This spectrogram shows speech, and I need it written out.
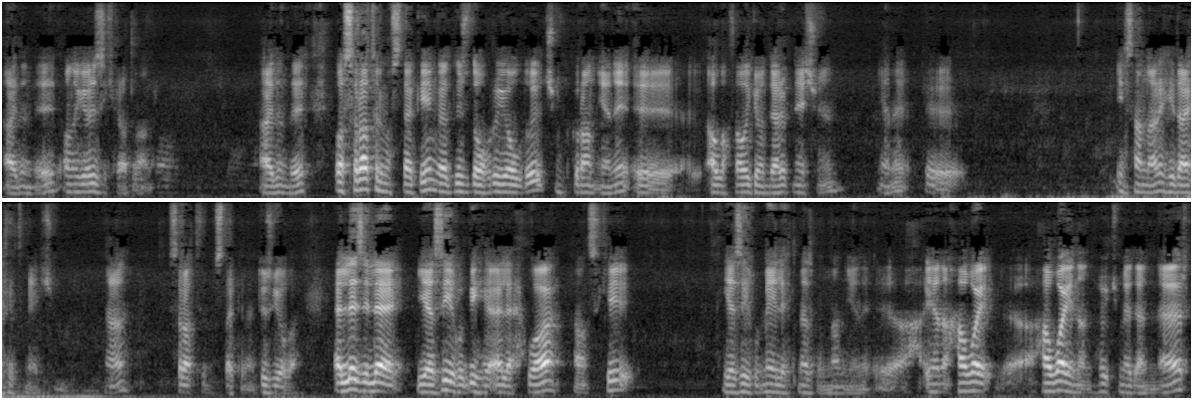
Aydındır? Ona görə zikr adlanır. Aydındır. Və sıratul müstəqim və düz doğru yoldur. Çünki Quran, yəni e, Allah Taala göndərib nə üçün? Yəni e, insanları hidayət etmək üçün. Hə? Sıratul müstəqim, düz yola. Əlləzi la yaziğu bihi əl-əhva, hansı ki yaziğu meyl etməz bundan, yəni e, yəni hava hava ilə hökm edənlər,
